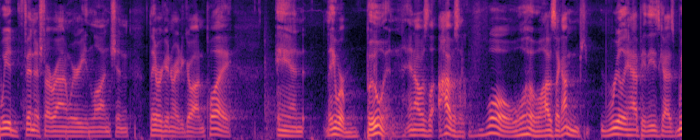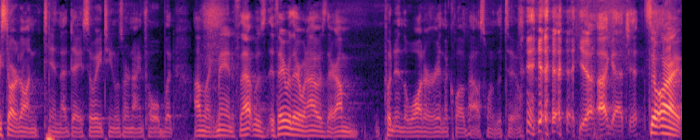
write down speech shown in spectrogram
We had finished our round, we were eating lunch, and they were getting ready to go out and play, and they were booing, and I was like, I was like, whoa, whoa. I was like, I'm really happy these guys. We started on 10 that day, so 18 was our ninth hole, but I'm like, man, if that was if they were there when I was there, I'm putting in the water or in the clubhouse, one of the two. yeah, I got you. So, all right,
